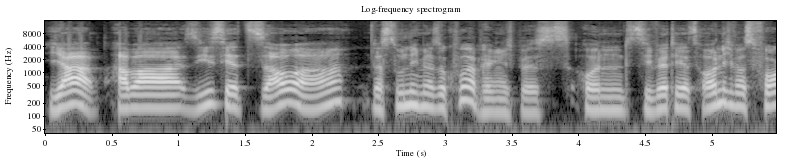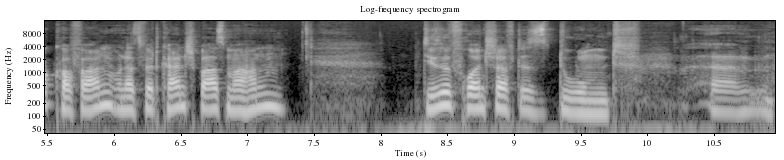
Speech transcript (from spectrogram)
Ja, aber sie ist jetzt sauer, dass du nicht mehr so co-abhängig bist. Und sie wird dir jetzt ordentlich was vorkoffern und das wird keinen Spaß machen. Diese Freundschaft ist doomed. Ähm,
